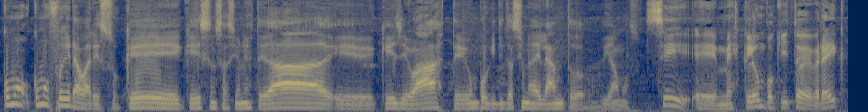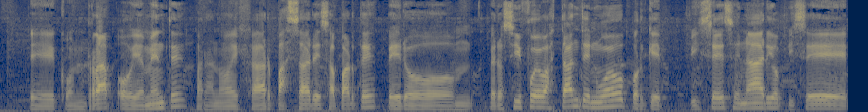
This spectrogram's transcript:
¿Cómo, ¿Cómo fue grabar eso? ¿Qué, qué sensaciones te da? Eh, ¿Qué llevaste? Un poquitito así un adelanto, digamos. Sí, eh, mezclé un poquito de break eh, con rap, obviamente, para no dejar pasar esa parte, pero, pero sí fue bastante nuevo porque pisé escenario, pisé,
